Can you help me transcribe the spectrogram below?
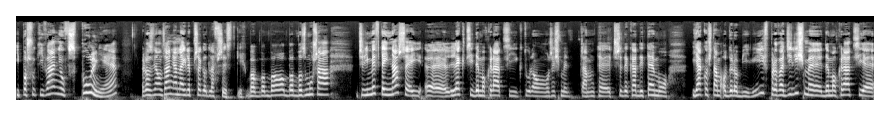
i poszukiwaniu wspólnie rozwiązania najlepszego dla wszystkich, bo, bo, bo, bo, bo zmusza Czyli my w tej naszej e, lekcji demokracji, którą żeśmy tam te trzy dekady temu jakoś tam odrobili, wprowadziliśmy demokrację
